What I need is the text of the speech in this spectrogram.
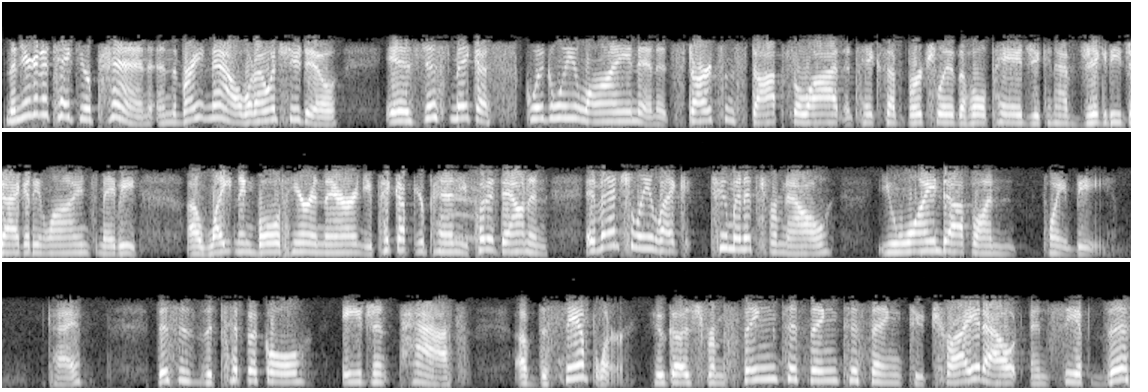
And then you're going to take your pen, and right now, what I want you to do is just make a squiggly line, and it starts and stops a lot. It takes up virtually the whole page. You can have jiggity jaggedy lines, maybe a lightning bolt here and there, and you pick up your pen, you put it down, and eventually, like two minutes from now, you wind up on point B. Okay? This is the typical agent path of the sampler who goes from thing to thing to thing to try it out and see if this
